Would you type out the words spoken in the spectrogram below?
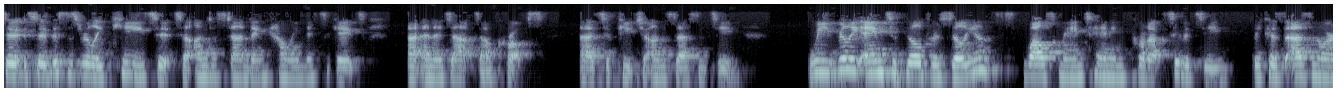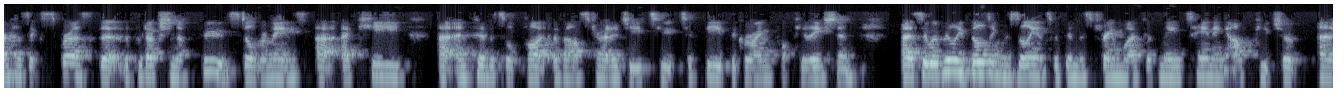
So, so this is really key to, to understanding how we mitigate uh, and adapt our crops uh, to future uncertainty. We really aim to build resilience whilst maintaining productivity because as Nora has expressed, the, the production of food still remains a, key uh, and pivotal part of our strategy to, to feed the growing population. Uh, so we're really building resilience within this framework of maintaining our future, uh,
